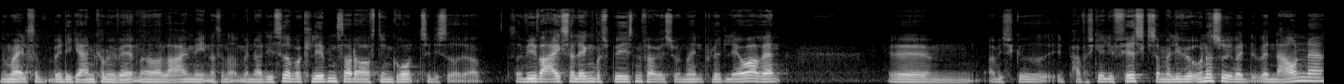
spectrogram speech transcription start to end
normalt så vil de gerne komme i vandet og lege med en og sådan noget, men når de sidder på klippen, så er der ofte en grund til, at de sidder deroppe. Så vi var ikke så længe på spidsen, før vi svømmede ind på lidt lavere vand, Øhm, og vi skød et par forskellige fisk, som jeg lige vil undersøge, hvad, hvad navnen er,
